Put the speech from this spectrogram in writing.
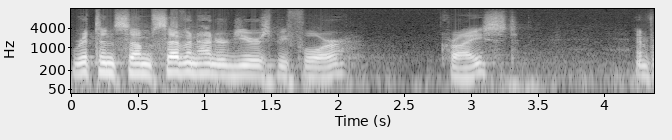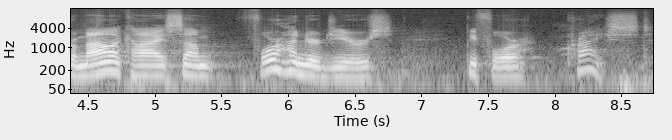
written some 700 years before Christ, and from Malachi some 400 years before Christ.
